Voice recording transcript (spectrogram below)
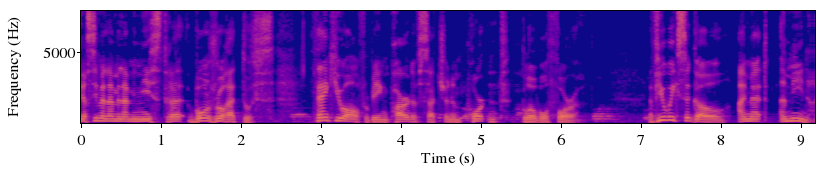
Merci, Madame la Ministre. Bonjour à tous. Thank you all for being part of such an important global forum. A few weeks ago, I met Amina,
